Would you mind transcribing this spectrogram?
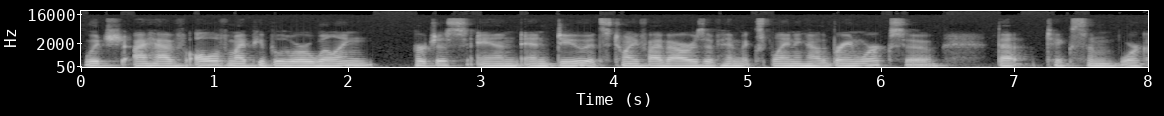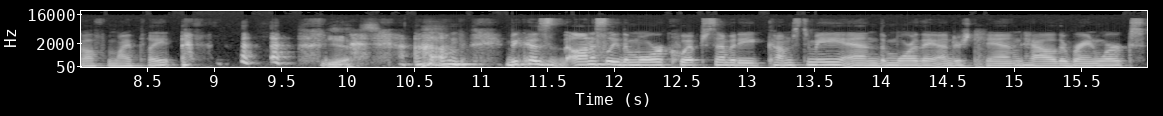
which I have all of my people who are willing purchase and and do. It's 25 hours of him explaining how the brain works. So that takes some work off of my plate. yes. Um, because honestly, the more equipped somebody comes to me and the more they understand how the brain works,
